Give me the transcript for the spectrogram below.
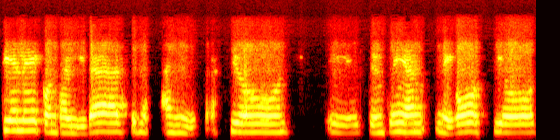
tiene contabilidad, tiene administración, eh, te enseñan negocios,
